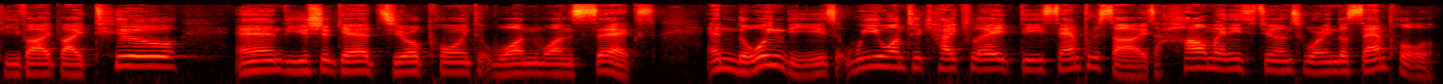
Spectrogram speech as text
divide by 2, and you should get 0.116. And knowing these, we want to calculate the sample size, how many students were in the sample.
